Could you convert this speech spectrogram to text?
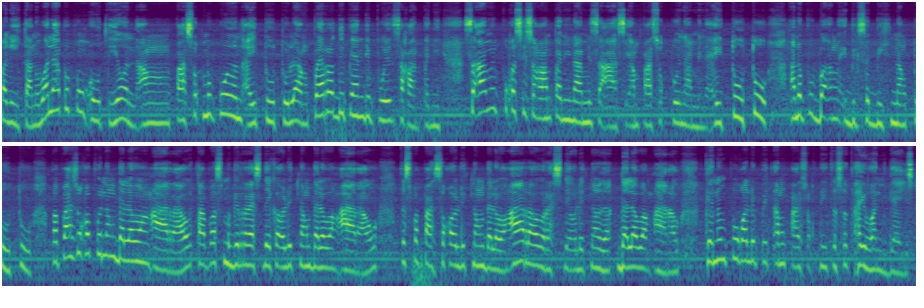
palitan. Wala pa pong OT yun. Ang pasok mo po nun ay tuto lang. Pero depende po yun sa company. Sa amin po kasi sa company namin sa ASI, ang pasok po namin ay tuto. Ano po ba ang ibig sabihin ng tuto? Papasok ka po ng dalawang araw, tapos mag-rest day ka ulit ng dalawang araw, tapos papasok ka ulit ng dalawang araw, rest day ulit ng dalawang araw. Ganun po kalupit ang pasok dito sa Taiwan, guys.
